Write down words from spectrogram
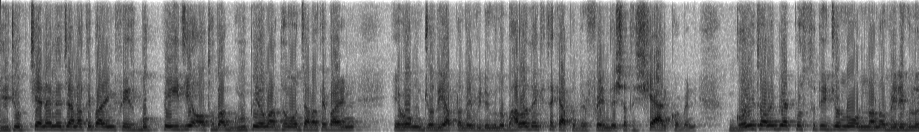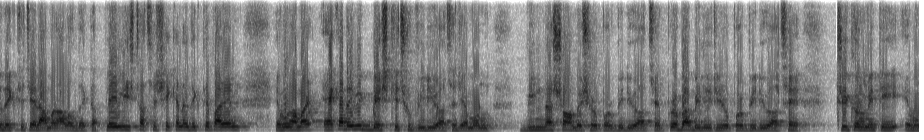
ইউটিউব চ্যানেলে জানাতে পারেন ফেসবুক পেজে অথবা গ্রুপেও মাধ্যমেও জানাতে পারেন। এবং যদি আপনাদের ভিডিওগুলো ভালো লেগে থাকে, আপনাদের ফ্রেন্ডদের সাথে শেয়ার করবেন। গণিত অলিম্পিয়াড প্রস্তুতির জন্য অন্যান্য ভিডিওগুলো দেখতে চাইলে আমার আলাদা একটা প্লে লিস্ট আছে, সেখানে দেখতে পারেন। এবং আমার একাডেমিক বেশ কিছু ভিডিও আছে, যেমন বিন্যাস সমাবেশের উপর ভিডিও আছে প্রবাবিলিটির উপর ভিডিও আছে ট্রিকোনমিতি এবং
